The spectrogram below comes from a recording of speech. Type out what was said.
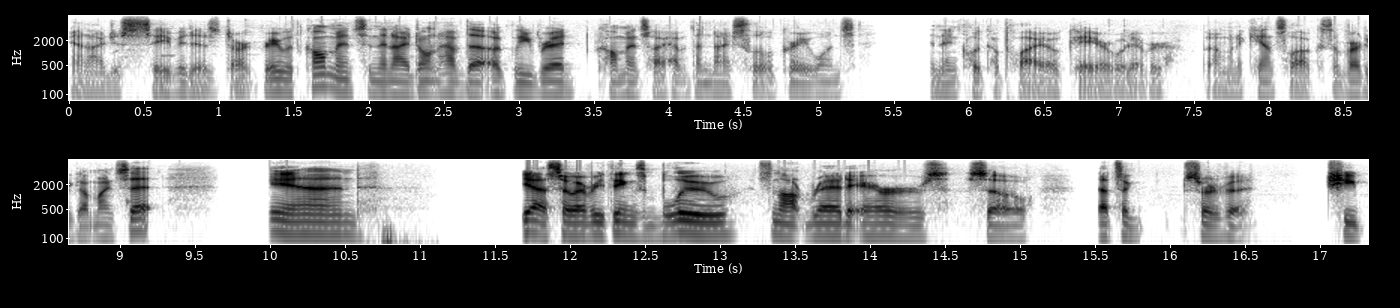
And I just save it as dark gray with comments and then I don't have the ugly red comments, I have the nice little gray ones. And then click apply OK or whatever. But I'm going to cancel out because I've already got mine set. And yeah, so everything's blue. It's not red errors. So that's a sort of a cheap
